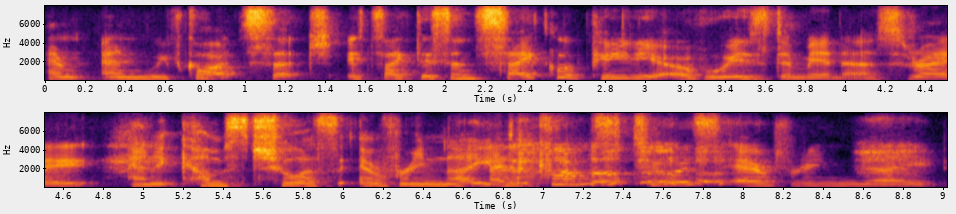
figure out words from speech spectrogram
And, and we've got such, it's like this encyclopedia of wisdom in us, right? And it comes to us every night. And it comes to us every night.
